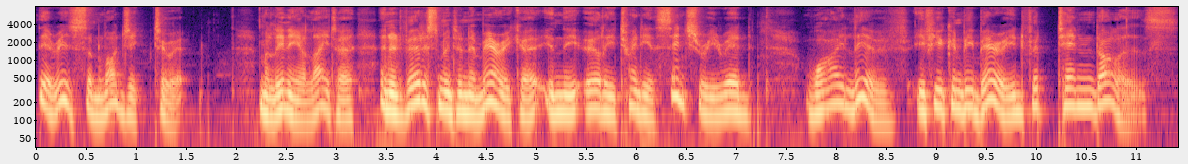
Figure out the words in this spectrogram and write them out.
there is some logic to it. Millennia later, an advertisement in America in the early 20th century read, Why live if you can be buried for $10?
